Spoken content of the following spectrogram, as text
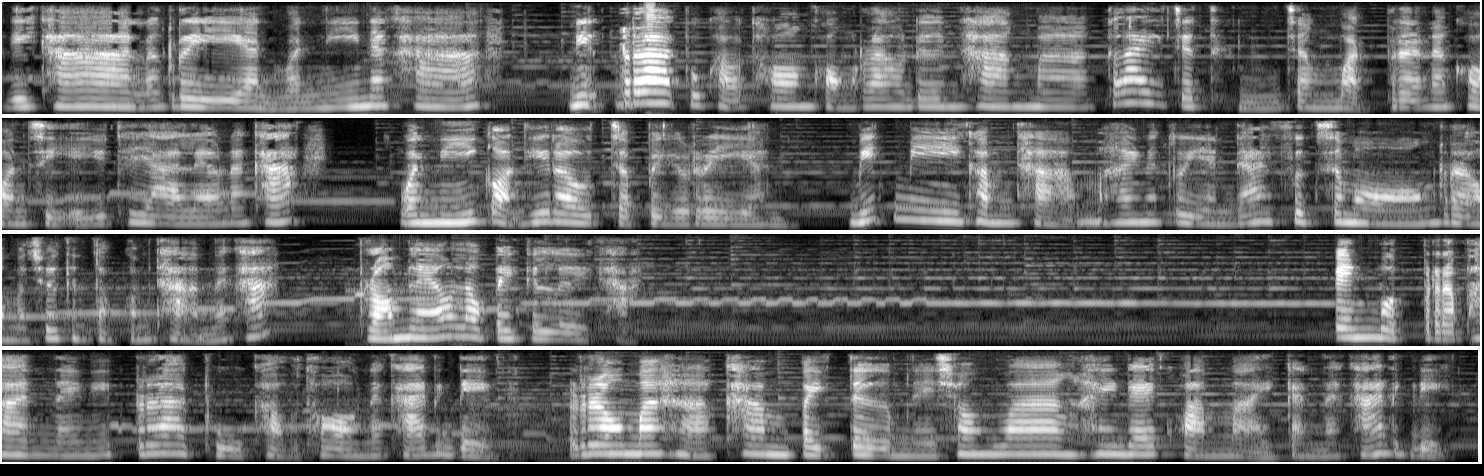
ัสดีค่ะ นักเรียนวันนี้นะคะ นิราศภูเขาทองของเราเดินทางมาใกล้จะถึงจังหวัดพระนครศรีอยุธยาแล้วนะคะ วันนี้ก่อนที่เราจะไปเรียน มิตรมีคำถามให้นักเรียนได้ฝึกสมองเรามาช่วยกันตอบคำถามนะคะ พร้อมแล้วเราไปกันเลยค่ะ เป็นบทประพันธ์ในนิราศภูเขาทองนะคะเด็กๆเรามาหาคำไปเติมในช่องว่างให้ได้ความหมายกันนะคะเด็กๆ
